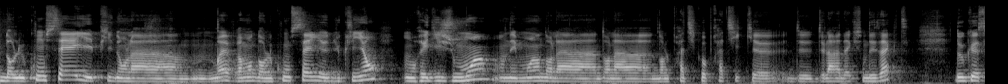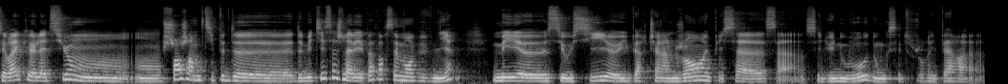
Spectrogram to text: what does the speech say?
dans le conseil et puis dans la ouais vraiment dans le conseil du client. On rédige moins on est moins dans la dans la dans le pratico-pratique euh, de, la rédaction des actes. Donc euh, c'est vrai que là-dessus on, change un petit peu de, de métier. Ça je l'avais pas forcément vu venir mais euh, c'est aussi hyper challengeant et puis ça ça c'est du nouveau donc c'est toujours hyper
